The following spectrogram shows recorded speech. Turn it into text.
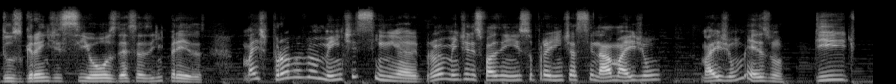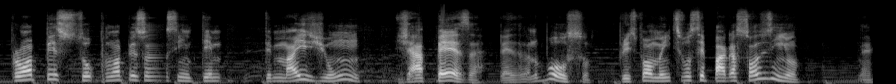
dos grandes CEOs dessas empresas. Mas provavelmente sim, é. provavelmente eles fazem isso pra gente assinar mais de um, mais de um mesmo. E pra uma pessoa, pra uma pessoa assim, ter, ter mais de um, já pesa, pesa no bolso. Principalmente se você paga sozinho, né?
